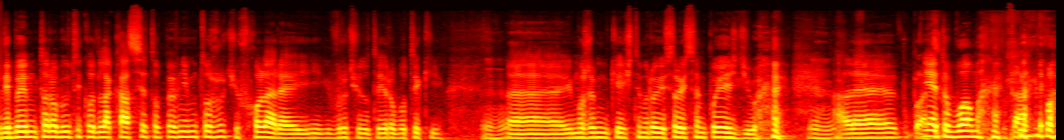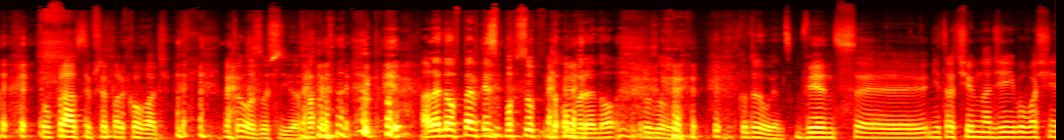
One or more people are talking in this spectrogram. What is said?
Gdybym to robił tylko dla kasy, to pewnie bym to rzucił w cholerę i wrócił do tej robotyki. Mhm. E, I może bym kiedyś tym Rolls Royce'em pojeździł, Mhm. ale pracy. nie, to była, tak, po, po pracy przeparkować. Było złośliwe. Ale no w pewien sposób dobre, no rozumiem. Kontynuując. Więc e, nie traciłem nadziei, bo właśnie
